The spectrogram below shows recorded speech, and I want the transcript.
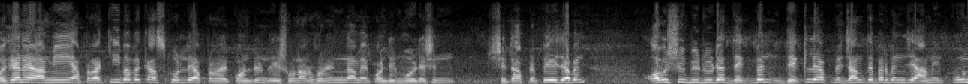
ওইখানে আমি আপনারা কীভাবে কাজ করলে আপনারা কন্টেন্ট এই সোনার হরিণ নামে কন্টেন্ট মডিটেশন সেটা আপনি পেয়ে যাবেন। অবশ্যই ভিডিওটা দেখবেন, দেখলে আপনি জানতে পারবেন যে আমি কোন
